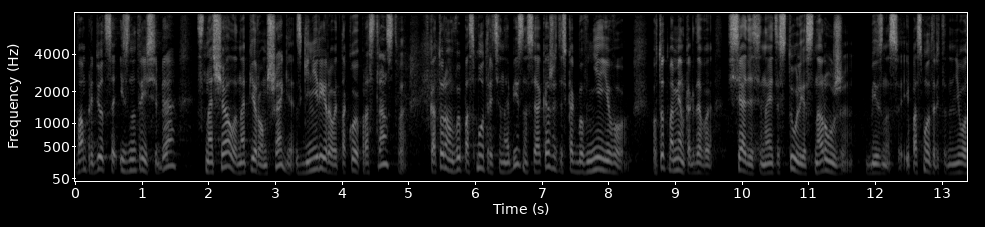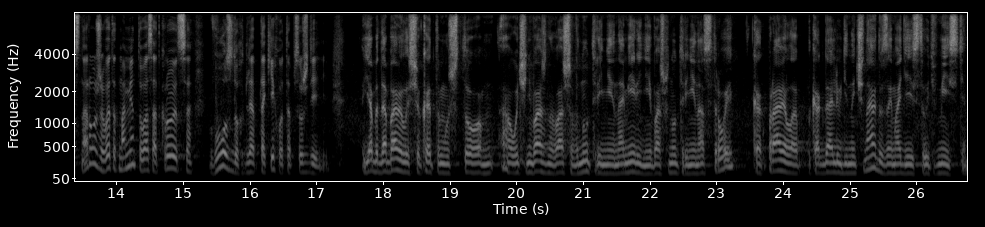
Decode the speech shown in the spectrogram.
вам придется изнутри себя сначала на первом шаге сгенерировать такое пространство, котором вы посмотрите на бизнес и окажетесь как бы вне его. В тот момент, когда вы сядете на эти стулья снаружи бизнеса и посмотрите на него снаружи, в этот момент у вас откроется воздух для таких вот обсуждений. Я бы добавил еще к этому, что а, очень важно ваше внутреннее намерение ваш внутренний настрой. Как правило, когда люди начинают взаимодействовать вместе,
